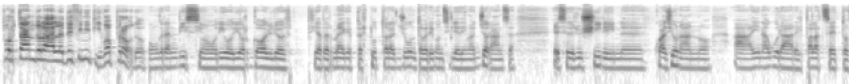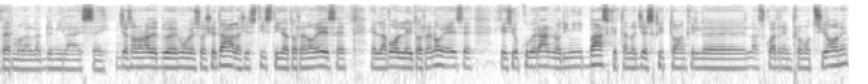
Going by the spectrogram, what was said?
portandola al definitivo approdo. Un grandissimo motivo di orgoglio sia per me che per tutta la giunta, per i consiglieri di maggioranza, essere riusciti in eh, quasi un anno a inaugurare il palazzetto fermo dal 2006. Già sono nate due nuove società, la cestistica torrenovese e la volley torrenovese, che si occuperanno di mini basket, hanno già iscritto anche il, la squadra in promozione.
